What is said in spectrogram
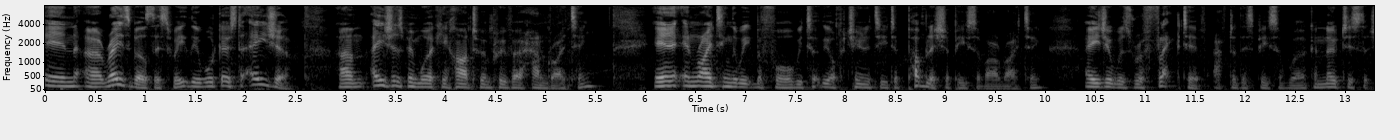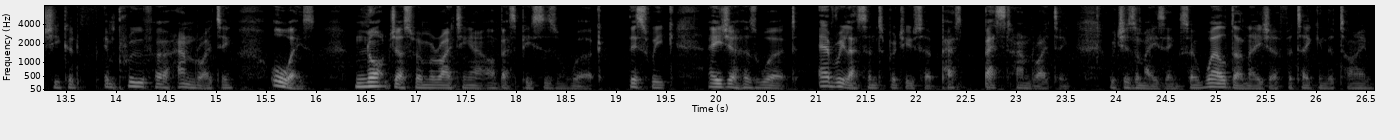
In uh, Razorbills this week, the award goes to Asia. Um, Asia's been working hard to improve her handwriting. In, in writing the week before, we took the opportunity to publish a piece of our writing. Asia was reflective after this piece of work and noticed that she could improve her handwriting always, not just when we're writing out our best pieces of work. This week, Asia has worked every lesson to produce her best, best handwriting, which is amazing. So well done, Asia, for taking the time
